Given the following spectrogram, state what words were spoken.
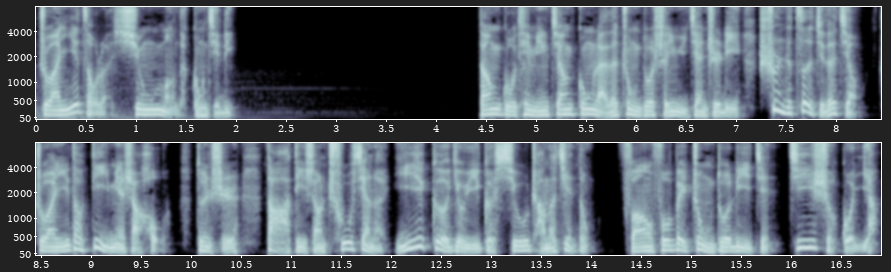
转移走了凶猛的攻击力。当古天明将攻来的众多神羽箭之力顺着自己的脚转移到地面上后，顿时大地上出现了一个又一个修长的剑洞，仿佛被众多利剑击射过一样。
